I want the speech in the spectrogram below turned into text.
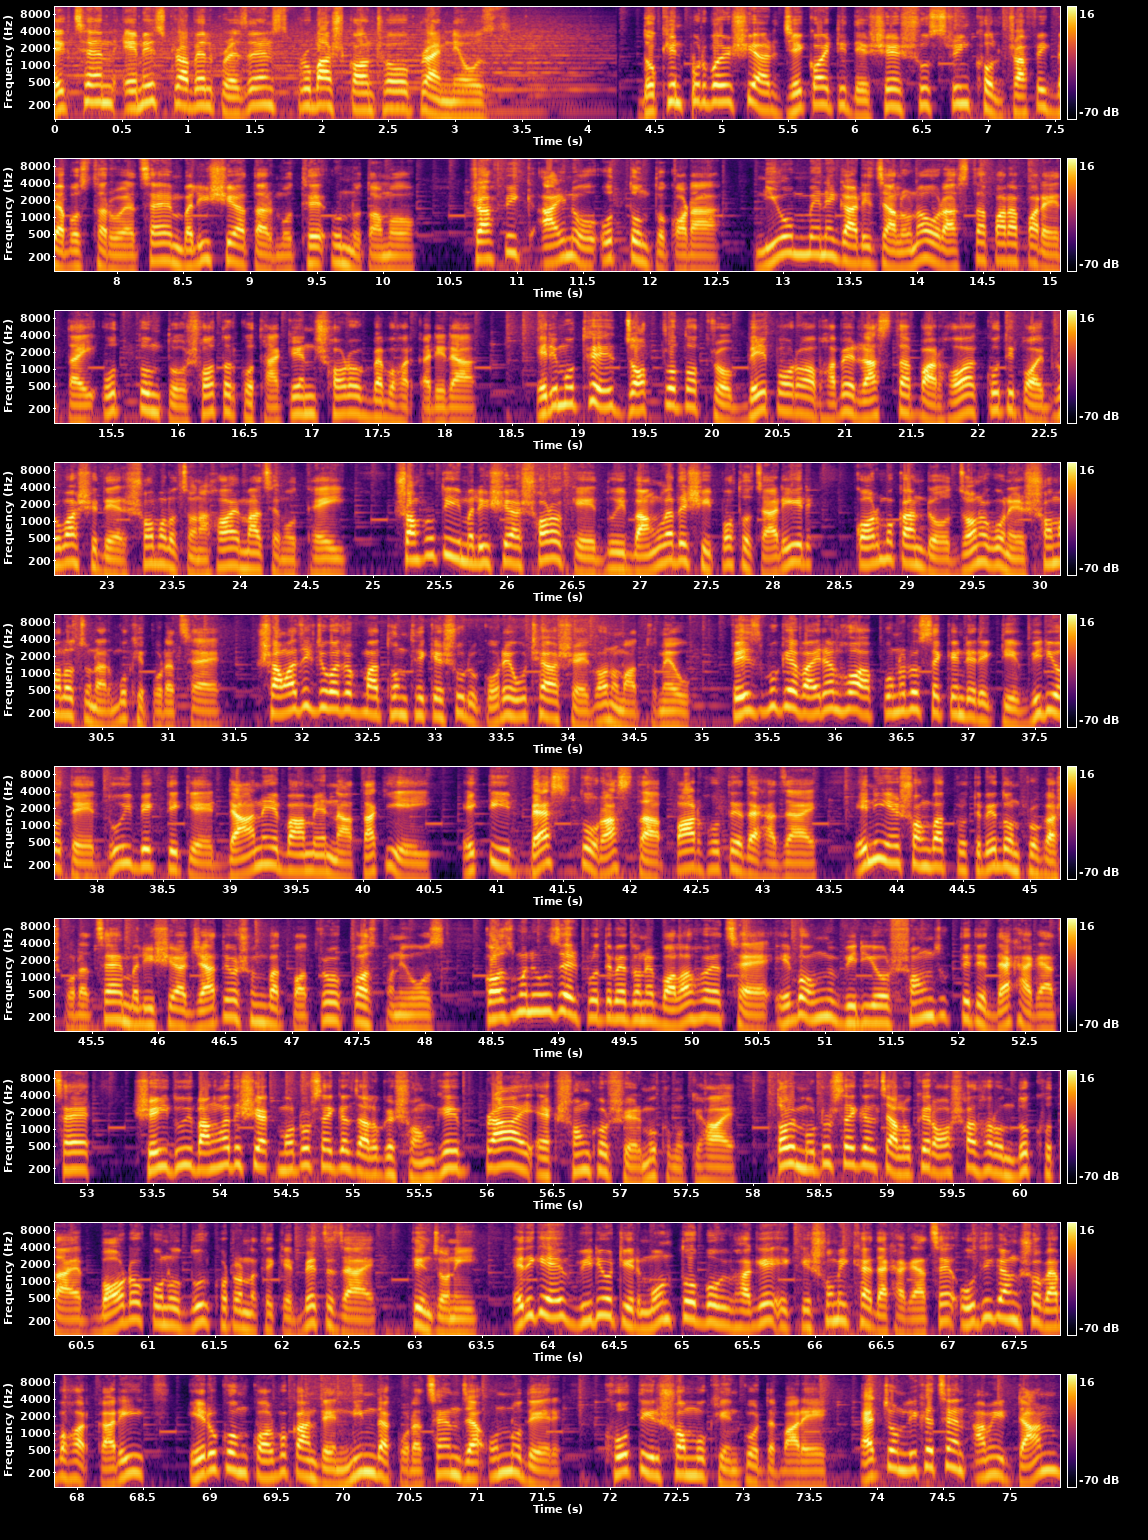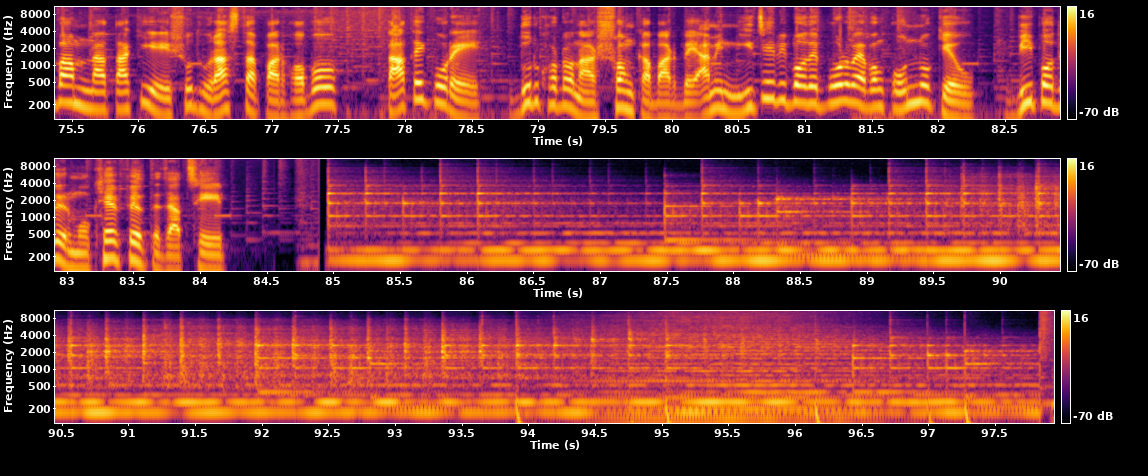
দেখছেন MS travel presents প্রবাস কণ্ঠ প্রাইম নিউজ। দক্ষিণ পূর্ব এশিয়ার যে কয়টি দেশে সুশৃঙ্খল ট্রাফিক ব্যবস্থা রয়েছে, মালয়েশিয়া তার মধ্যে অন্যতম। ট্রাফিক আইনও অত্যন্ত কড়া, নিয়ম মেনে গাড়ি চালনা ও রাস্তা পারাপারে তাই অত্যন্ত সতর্ক থাকেন সড়ক ব্যবহারকারীরা। এরই মধ্যে যত্রতত্র বেপরোয়াভাবে রাস্তা পার হওয়া কতিপয় প্রবাসীদের সমালোচনা হয় মাঝে মধ্যেই। সম্প্রতি মালয়েশিয়ার সড়কে দুই বাংলাদেশি পথচারীর কর্মকাণ্ড জনগণের সমালোচনার মুখে পড়েছে। সামাজিক যোগাযোগ মাধ্যম থেকে শুরু করে উঠে আসে গণমাধ্যমেও। ফেসবুকে ভাইরাল হওয়া পনেরো সেকেন্ডের একটি ভিডিওতে দুই ব্যক্তিকে ডানে বামে না তাকিয়েই একটি ব্যস্ত রাস্তা পার হতে দেখা যায়। এ নিয়ে সংবাদ প্রতিবেদন প্রকাশ করেছে মালয়েশিয়ার জাতীয় সংবাদপত্র কসমো নিউজ কসমো নিউজের প্রতিবেদনে বলা হয়েছে এবং ভিডিওর সংযুক্তিতে দেখা গেছে সেই দুই বাংলাদেশি এক মোটরসাইকেল চালকের সঙ্গে প্রায় এক সংঘর্ষের মুখোমুখি হয়। তবে মোটরসাইকেল চালকের অসাধারণ দক্ষতায় বড় কোনো দুর্ঘটনা থেকে বেঁচে যায় তিনজনই। এদিকে ভিডিওটির মন্তব্য বিভাগে একটি সমীক্ষায় দেখা গেছে, অধিকাংশ ব্যবহারকারী এরকম কর্মকাণ্ডে নিন্দা করেছেন যা অন্যদের ক্ষতির সম্মুখীন করতে পারে। একজন লিখেছেন, আমি ডান বাম না তাকিয়ে শুধু রাস্তা পার হব তাতে করে দুর্ঘটনার সংখ্যা বাড়বে। আমি নিজে বিপদে পড়ব এবং অন্য কেউ বিপদের মুখে ফেলতে যাচ্ছি।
